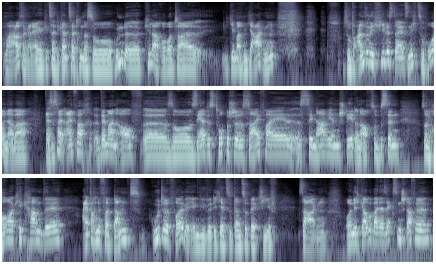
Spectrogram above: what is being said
mal kann, da geht es halt die ganze Zeit darum, dass so Hunde-Killer-Roboter jemanden jagen. So wahnsinnig viel ist da jetzt nicht zu holen, aber das ist halt einfach, wenn man auf äh, so sehr dystopische Sci-Fi-Szenarien steht und auch so ein bisschen so einen Horrorkick haben will, einfach eine verdammt gute Folge irgendwie, würde ich jetzt so ganz subjektiv sagen. Und ich glaube, bei der sechsten Staffel,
